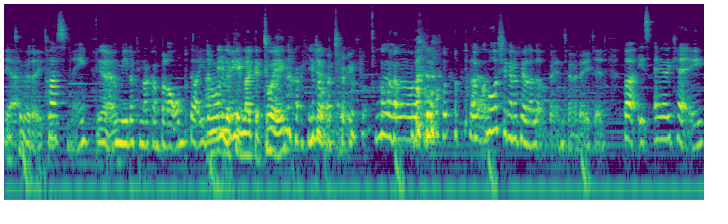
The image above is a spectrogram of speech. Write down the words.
yeah. intimidating. Personally, yeah. You know, me looking like a blob, like you don't want me looking be... like a twig. no, you, don't want twig. no. of course, you're going to feel a little bit intimidated, but it's a okay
